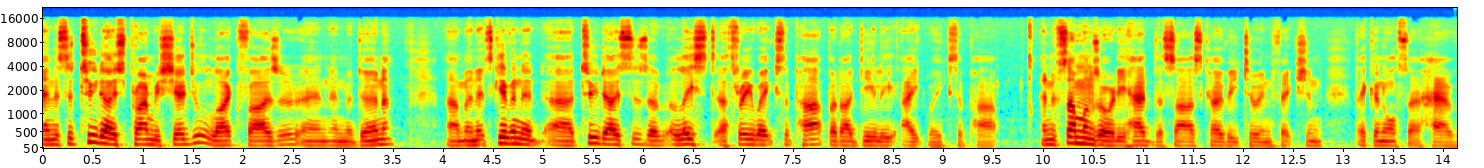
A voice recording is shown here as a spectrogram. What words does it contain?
And it's a two-dose primary schedule like Pfizer and, and Moderna. Um, and it's given at uh, two doses of at least uh, three weeks apart, but ideally eight weeks apart. And if someone's already had the SARS-CoV-2 infection, they can also have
